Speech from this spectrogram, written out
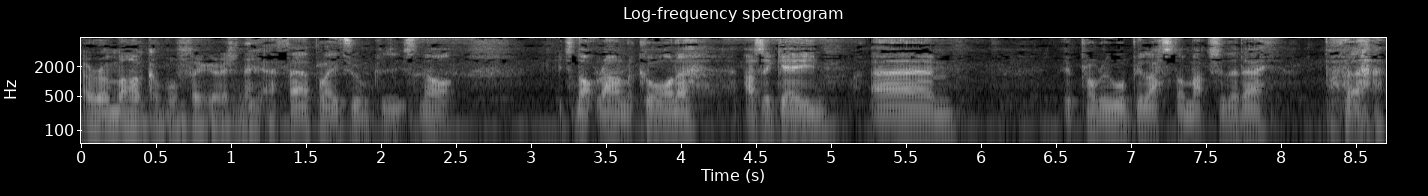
a remarkable figure, isn't it? Yeah, fair play to them because it's not it's not round the corner as a game. Um, it probably would be last on match of the day, but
